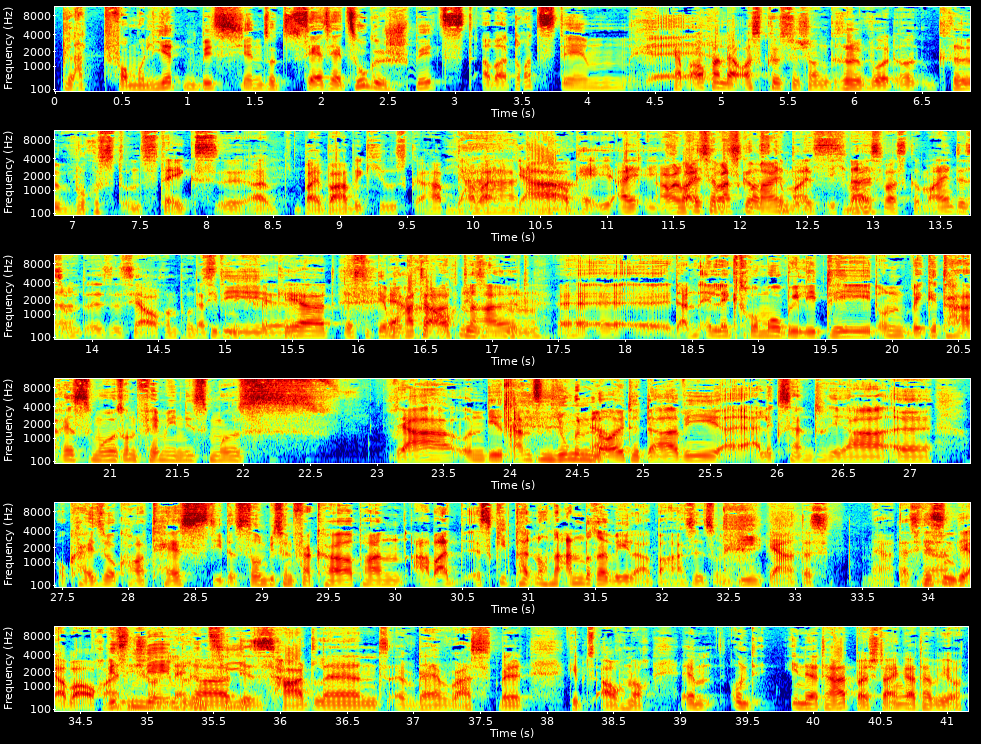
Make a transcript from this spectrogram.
platt formuliert, ein bisschen so sehr, sehr zugespitzt, aber trotzdem. Äh, ich habe auch an der Ostküste schon Grillwurst und, Grillwurst und Steaks äh, bei Barbecues gehabt. Ja, aber klar. ja, okay. Ich, ich aber weiß ja, was, was gemeint was ist. Ich ne? weiß, was gemeint ist ja. und es ist ja auch im Prinzip die, nicht verkehrt. Dass die Demokraten er hatte auch diesen, halt äh, äh, dann Elektromobilität und Vegetarismus und Feminismus ja, und die ganzen jungen ja. Leute da wie äh, Alexandria äh, Ocasio-Cortez, die das so ein bisschen verkörpern, aber es gibt halt noch eine andere Wählerbasis und die Ja, das ja, das wissen ja. wir aber auch wissen eigentlich schon länger. Prinzip. Dieses Heartland, äh, der Rust Belt gibt's auch noch. Ähm, und in der Tat, bei Steingart habe ich auch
